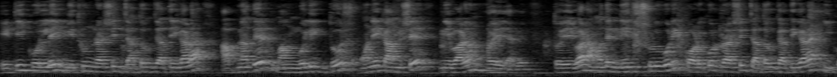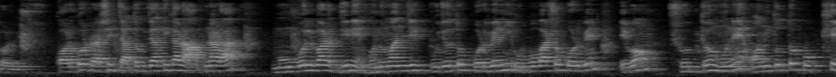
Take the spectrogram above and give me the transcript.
এটি করলেই মিথুন রাশির জাতক জাতিকারা আপনাদের মাঙ্গলিক দোষ অনেকাংশে নিবারণ হয়ে যাবে। তো এবার আমাদের নেক্সট শুরু করি। কর্কট রাশির জাতক জাতিকারা কি করবে? কর্কট রাশির জাতক জাতিকারা আপনারা মঙ্গলবার দিনে হনুমানজির পুজো তো করবেনই, উপবাসও করবেন এবং শুদ্ধ মনে অন্তত পক্ষে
